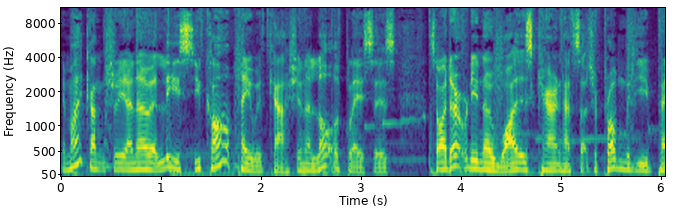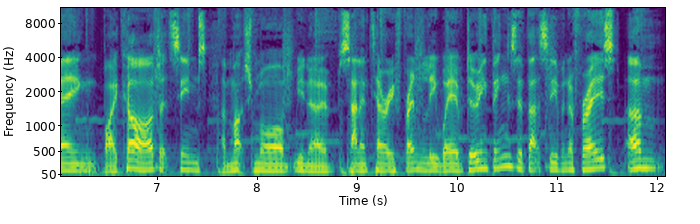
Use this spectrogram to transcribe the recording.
In my country, I know at least you can't pay with cash in a lot of places. So I don't really know why this Karen had such a problem with you paying by card. It seems a much more, you know, sanitary friendly way of doing things, if that's even a phrase. Um,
